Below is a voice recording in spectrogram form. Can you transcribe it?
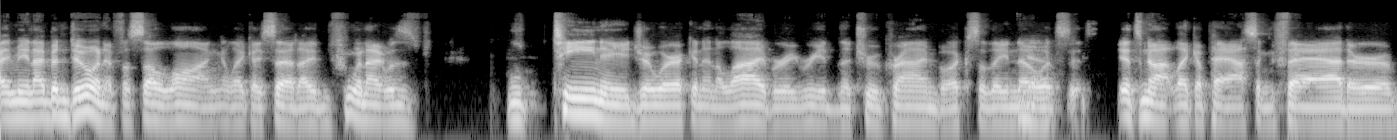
I mean, I've been doing it for so long. Like I said, I when I was teenager working in a library reading the true crime book, so they know yeah. it's, it's it's not like a passing fad or a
